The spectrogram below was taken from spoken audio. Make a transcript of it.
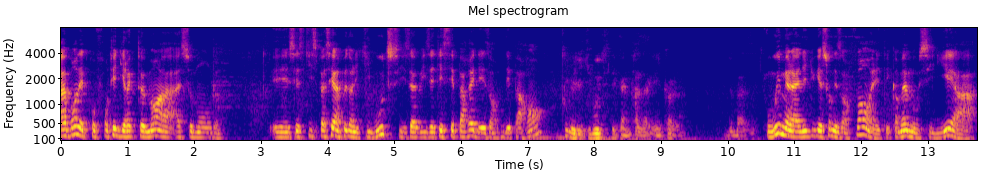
avant d'être confronté directement à, ce monde. Et c'est ce qui se passait un peu dans les kibbutz, ils, avaient, ils étaient séparés des, des parents. Oui, mais les kibbutz c'était quand même très agricole, de base. Oui, mais l'éducation des enfants, elle était quand même aussi liée à...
